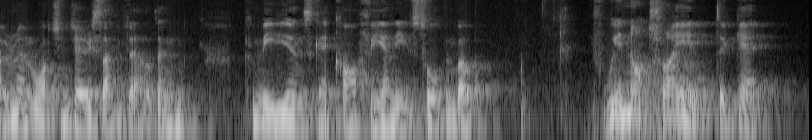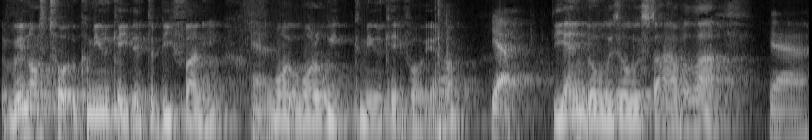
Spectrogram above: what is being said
I remember watching Jerry Seinfeld and comedians get coffee, and he was talking about if we're not trying to get, if we're not ta- communicating to be funny, Yeah. what what are we communicating for? You know, Yeah. the end goal is always to have a laugh. Yeah.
